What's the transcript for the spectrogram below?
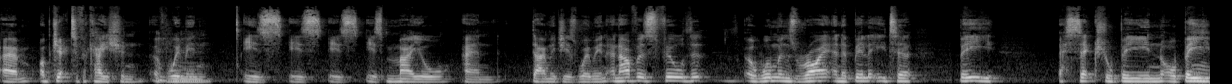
um, objectification of Mm-hmm. women is is is is male and damages women, and others feel that a woman's right and ability to be a sexual being or be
